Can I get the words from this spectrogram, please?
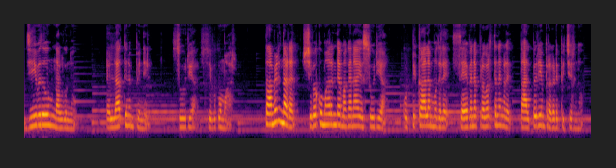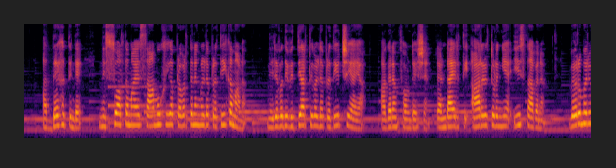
ജീവിതവും നൽകുന്നു. എല്ലാത്തിനും പിന്നിൽ സൂര്യ ശിവകുമാർ. തമിഴ് നടൻ ശിവകുമാറിന്റെ മകനായ സൂര്യ കുട്ടിക്കാലം മുതലേ സേവന പ്രവർത്തനങ്ങളിൽ താല്പര്യം പ്രകടിപ്പിച്ചിരുന്നു. അദ്ദേഹത്തിന്റെ നിസ്വാർത്ഥമായ സാമൂഹിക പ്രവർത്തനങ്ങളുടെ പ്രതീകമാണ് നിരവധി വിദ്യാർത്ഥികളുടെ പ്രതീക്ഷയായ അഗരം ഫൗണ്ടേഷൻ. രണ്ടായിരത്തി ആറിൽ തുടങ്ങിയ ഈ സ്ഥാപനം വെറുമൊരു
